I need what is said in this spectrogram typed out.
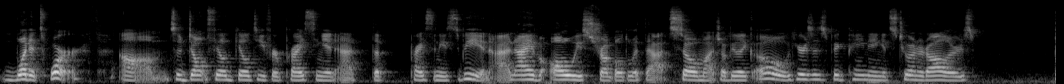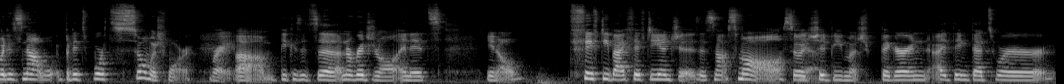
what it's worth. Um so don't feel guilty for pricing it at the price it needs to be. And, and I've always struggled with that so much. I'll be like oh here's this big painting it's $200 but it's not but it's worth so much more. Right. um, because it's a, an original and it's you know 50 by 50 inches it's not small so it Yeah. should be much bigger and i think that's where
